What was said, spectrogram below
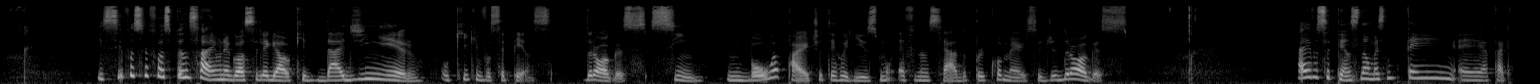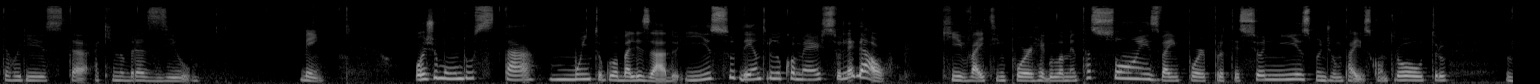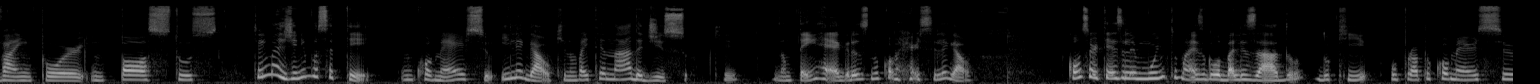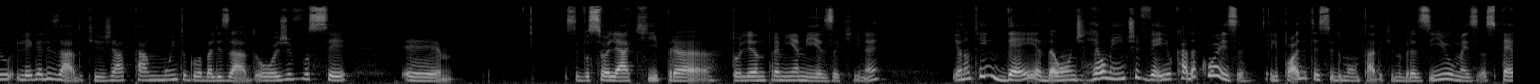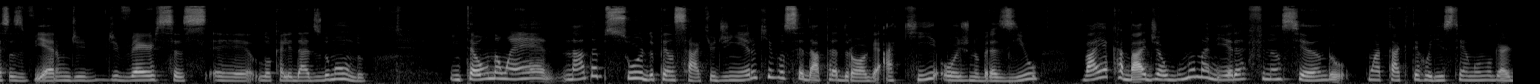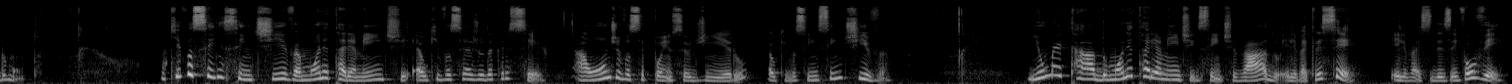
E se você fosse pensar em um negócio legal que dá dinheiro, o que, que você pensa? Drogas. Sim, em boa parte o terrorismo é financiado por comércio de drogas. Aí você pensa, não, mas não tem é, ataque terrorista aqui no Brasil. Bem, hoje o mundo está muito globalizado e isso dentro do comércio legal, que vai te impor regulamentações, vai impor protecionismo de um país contra outro, vai impor impostos. Então imagine você ter um comércio ilegal que não vai ter nada disso, que não tem regras no comércio ilegal. Com certeza ele é muito mais globalizado do que o próprio comércio legalizado, que já está muito globalizado. Hoje você, é, se você olhar aqui para, tô olhando para minha mesa aqui, né? Eu não tenho ideia de onde realmente veio cada coisa. Ele pode ter sido montado aqui no Brasil, mas as peças vieram de diversas é, localidades do mundo. Então não é nada absurdo pensar que o dinheiro que você dá para droga aqui hoje no Brasil vai acabar de alguma maneira financiando um ataque terrorista em algum lugar do mundo. O que você incentiva monetariamente é o que você ajuda a crescer. Aonde você põe o seu dinheiro é o que você incentiva. E um mercado monetariamente incentivado, ele vai crescer, ele vai se desenvolver.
